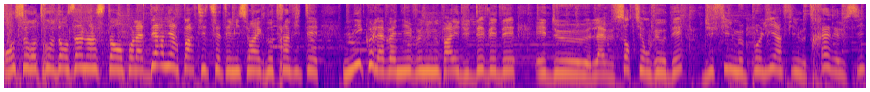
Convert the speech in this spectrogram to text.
On se retrouve dans un instant pour la dernière partie de cette émission avec notre invité Nicolas Vanier, venu nous parler du DVD et de la sortie en VOD du film Polly, un film très réussi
